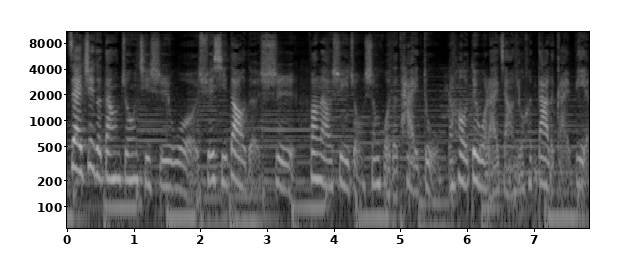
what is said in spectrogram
在这个当中，其实我学习到的是芳疗是一种生活的态度，然后对我来讲有很大的改变。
